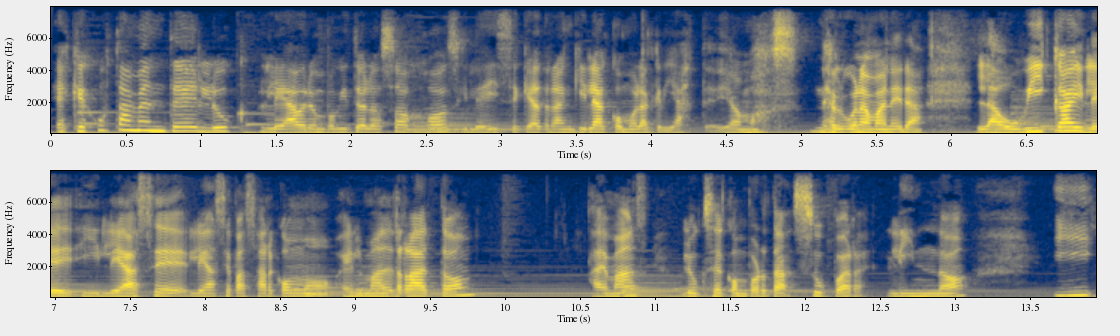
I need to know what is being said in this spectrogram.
Es que justamente Luke le abre un poquito los ojos y le dice queda tranquila como la criaste, digamos, de alguna manera. La ubica y le, y le, hace, le hace pasar como el mal rato. Además, Luke se comporta súper lindo y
